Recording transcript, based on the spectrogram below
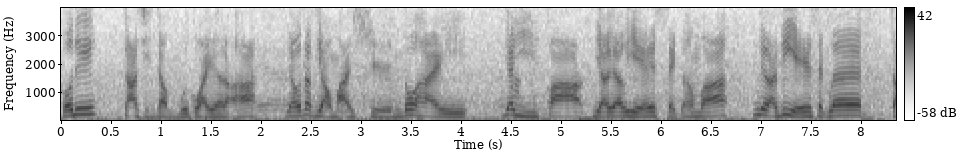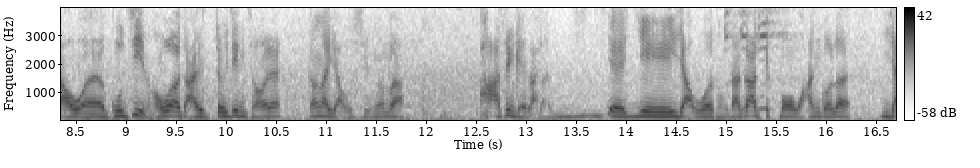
嗰啲價錢就唔會貴㗎啦嚇，有得遊埋船都係一二百，又有嘢食係嘛？咁你話啲嘢食咧就誒固之然好啦，但係最精彩咧，梗係遊船啊嘛。下星期嚟誒夜遊啊，同大家直播玩過啦，日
